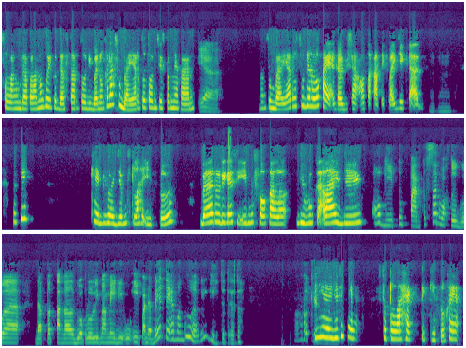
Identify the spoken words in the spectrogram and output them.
selang berapa lama gue ikut daftar tuh di Bandung kan langsung bayar tuh tahun sistemnya kan. Iya. Langsung bayar, sudah lo kayak gak bisa otak-atik lagi kan. Mm-mm. Tapi kayak dua jam setelah itu baru dikasih info kalau dibuka lagi. Oh gitu, pantesan waktu gua dapet tanggal 25 Mei di UI pada bete sama gua. Kayak gitu ternyata. Oh, Oke. Iya, jadi kayak setelah hektik itu kayak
